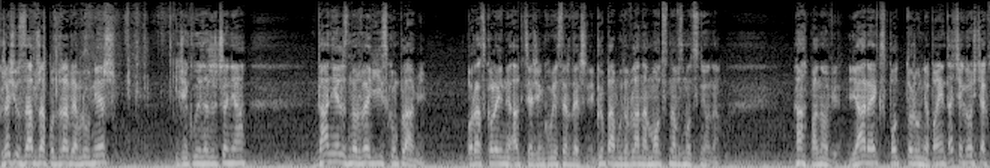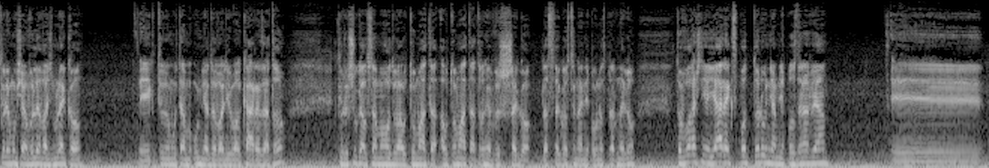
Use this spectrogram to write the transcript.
Grzesiu z Zabrza pozdrawiam również i dziękuję za życzenia. Daniel z Norwegii z kumplami. Po raz kolejny akcja, dziękuję serdecznie. Grupa budowlana mocno wzmocniona. Ha, panowie, Jarek z Torunia. Pamiętacie gościa, który musiał wylewać mleko, y, któremu tam Unia dowaliła karę za to? Który szukał samochodu automata, automata trochę wyższego dla swojego syna niepełnosprawnego? To właśnie Jarek z Torunia mnie pozdrawia. Yy,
